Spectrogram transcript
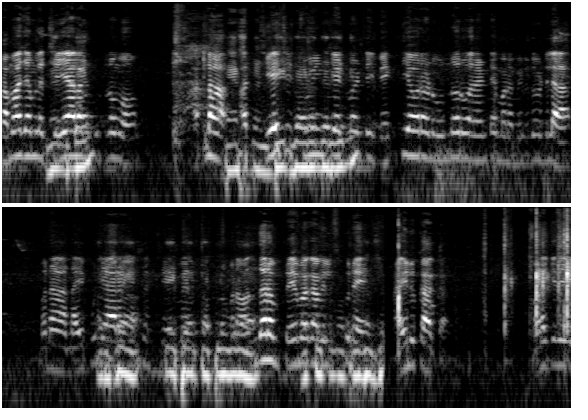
సమాజంలో చేయాలనుకుంటున్నామో అట్లా అది చేసి చూపించేటువంటి వ్యక్తి ఎవరైనా ఉన్నారు అని అంటే మన మిరుదొడ్డిలా మన నైపుణ్య ఆరోగ్య మనం అందరం ప్రేమగా పిలుచుకునే ఐలు కాక మనకిది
